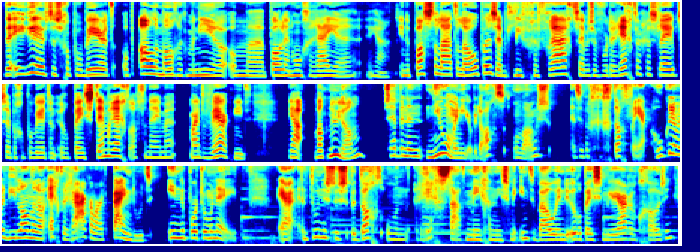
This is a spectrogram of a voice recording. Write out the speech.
De EU heeft dus geprobeerd op alle mogelijke manieren om uh, Polen en Hongarije ja, in de pas te laten lopen. Ze hebben het lief gevraagd, ze hebben ze voor de rechter gesleept, ze hebben geprobeerd een Europees stemrecht af te nemen, maar het werkt niet. Ja, wat nu dan? Ze hebben een nieuwe manier bedacht, onlangs. En ze hebben gedacht van ja, hoe kunnen we die landen nou echt raken waar het pijn doet? In de portemonnee. Ja, en toen is dus bedacht om een rechtsstaatmechanisme in te bouwen in de Europese meerjarenbegroting.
